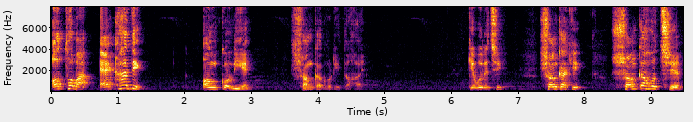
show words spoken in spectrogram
অথবা একাধিক অঙ্ক নিয়ে সংখ্যা গঠিত হয়। কে বলেছি? সংখ্যা কি? সংখ্যা হচ্ছে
